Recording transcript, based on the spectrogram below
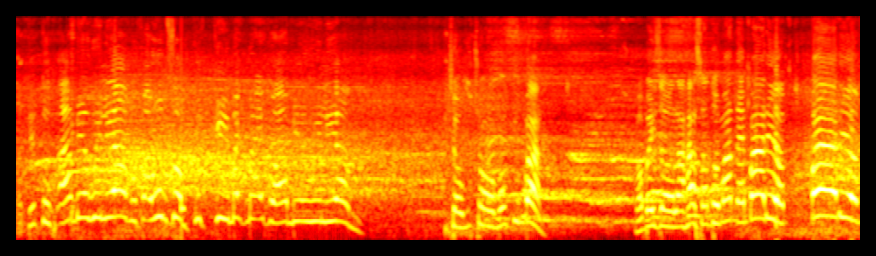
Và tiếp tục Amir William, một pha úp rồi cực kỳ mạnh mẽ của Amir William. Chống cho Võ Kim Bảng. Và bây giờ là Hassan Thomas ném 3 điểm. 3 điểm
